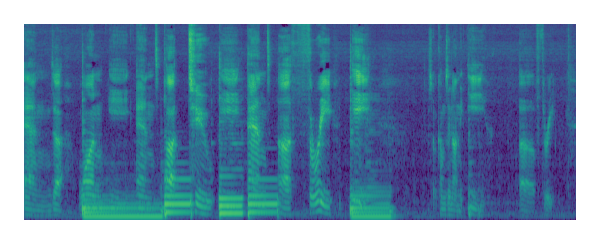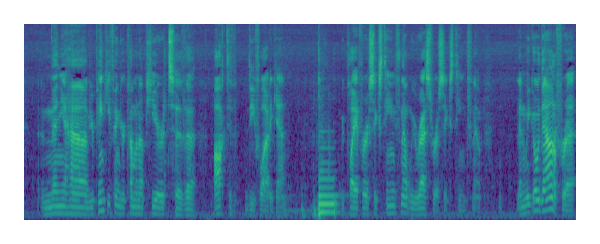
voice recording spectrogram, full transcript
and uh, 1, E, and a, 2, E, and a, 3, E. So it comes in on the E of 3. And then you have your pinky finger coming up here to the octave D flat again. We play it for a 16th note, we rest for a 16th note. Then we go down a fret,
